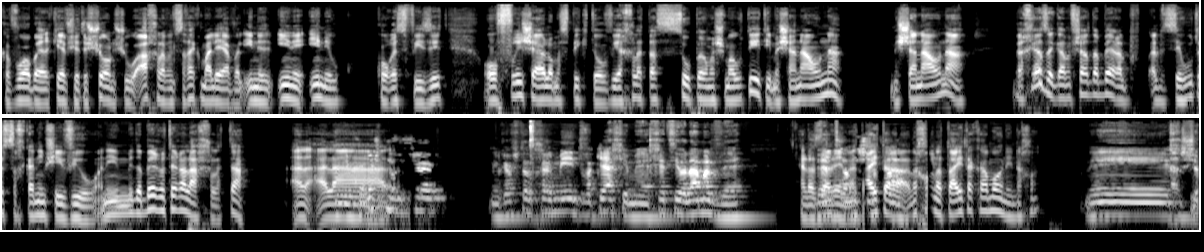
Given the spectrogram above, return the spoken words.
קבוע בהרכב שזה שון שהוא אחלה ומשחק מלא אבל הנה הנה הנה הוא קורס פיזית. או פריש היה לו מספיק טוב היא החלטה סופר משמעותית היא משנה עונה משנה עונה. ואחרי זה גם אפשר לדבר על, על זהות השחקנים שהביאו. אני מדבר יותר על ההחלטה על, על אני ה... מקווה שאתה זוכר- אני מקווה שאתה זוכר מי התווכח עם אה, חצי עולם על זה. על הזרים אתה היית. נכון אתה היית כמוני נכון? אני חושב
